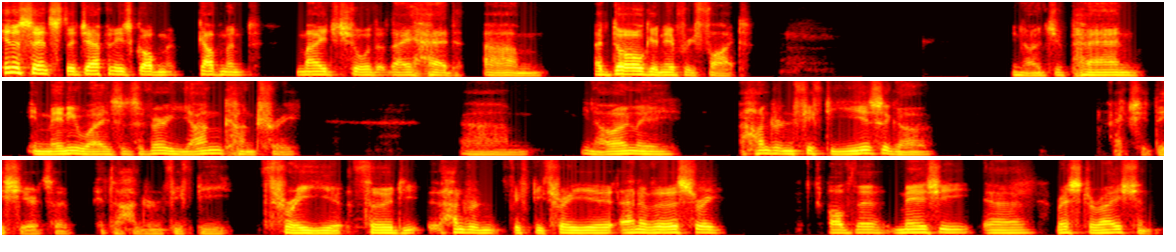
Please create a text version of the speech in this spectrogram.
In a sense, the Japanese government, government made sure that they had um, a dog in every fight. You know, Japan, in many ways, is a very young country. Um, you know, only 150 years ago, actually this year it's a it's 153 year third 153 year anniversary of the Meiji uh, restoration.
